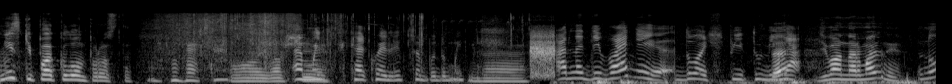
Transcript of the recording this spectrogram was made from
низкий поклон просто. Ой, вообще. А мы какое лицо буду мыть? Да. А на диване дочь спит у Да? меня. Диван нормальный? Ну,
